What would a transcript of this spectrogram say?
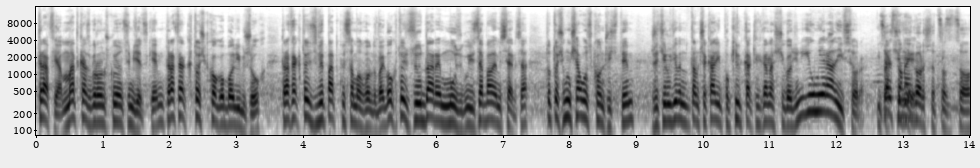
trafia matka z gorączkującym dzieckiem, trafia ktoś, kogo boli brzuch, trafia ktoś z wypadku samochodowego, ktoś z udarem mózgu i z zawałem serca, to to się musiało skończyć tym, że ci ludzie będą tam czekali po kilka, kilkanaście godzin i umierali w sorach. I Co tak jest to dzieje. najgorsze, co, co,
